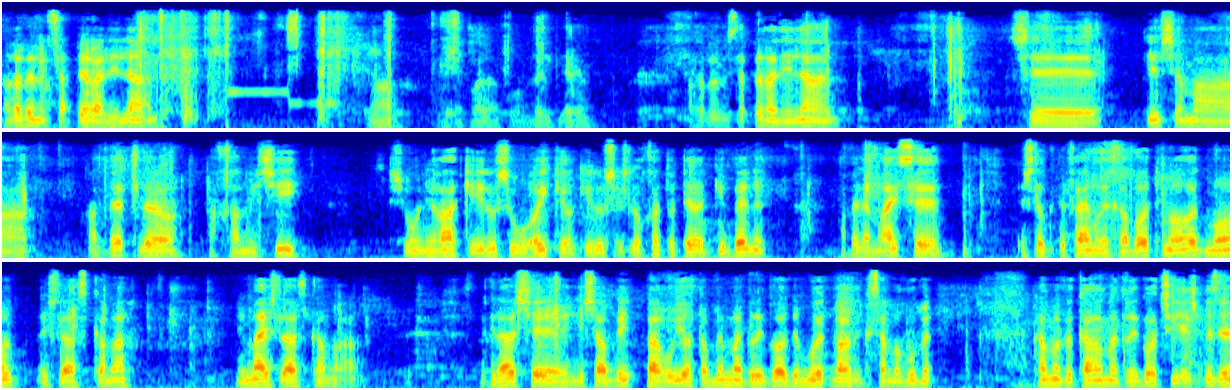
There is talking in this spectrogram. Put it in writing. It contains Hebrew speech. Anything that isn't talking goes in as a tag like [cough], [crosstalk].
הרב מספר על אילן, אה, הרב מספר על אילן שיש שם הבטלר החמישי שהוא נראה כאילו שהוא אויקר, כאילו שיש לו חטוטרת גיבנת, אבל למעשה יש לו כתפיים רחבות מאוד מאוד, יש לו הסכמה. ממה יש לו הסכמה? בגלל שיש הרבה התפארויות, הרבה מדרגות, דמות מרדיק סמרובה. כמה וכמה מדרגות שיש בזה,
